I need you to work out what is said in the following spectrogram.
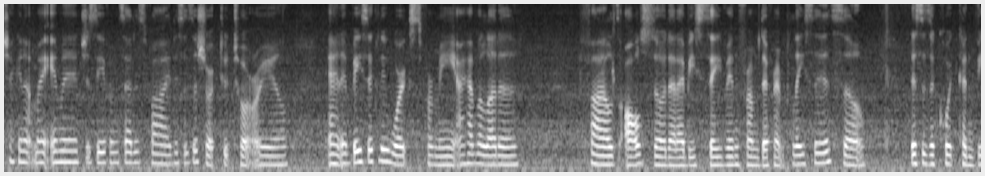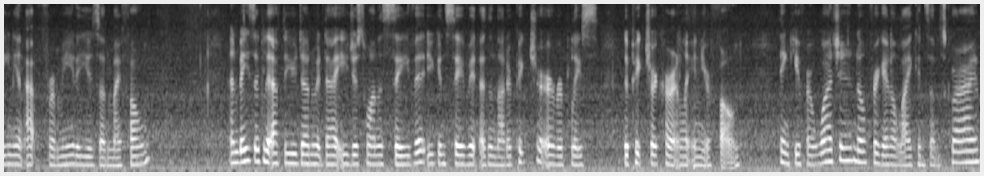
checking out my image to see if I'm satisfied. This is a short tutorial and it basically works for me. I have a lot of files also that I be saving from different places. So this is a quick convenient app for me to use on my phone. And basically after you're done with that you just want to save it. You can save it as another picture or replace the picture currently in your phone. Thank you for watching. Don't forget to like and subscribe.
